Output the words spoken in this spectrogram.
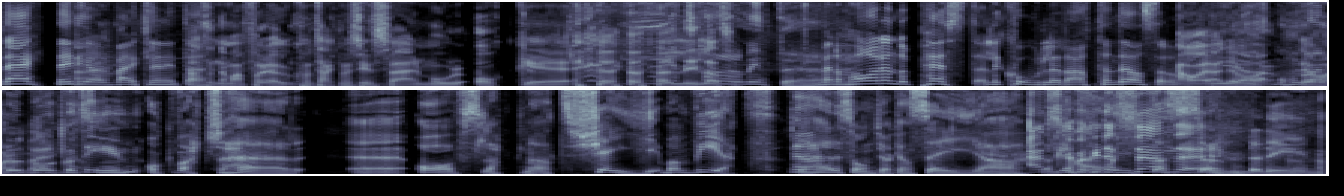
Nej, nej, det gör den verkligen inte. Alltså när man får ögonkontakt med sin svärmor och eh, lilla... fan inte. Men de har ändå pest eller kolera-tendenser. Ja, ja, det Ja, har de. hon Det har har ändå verkligen. gått in och varit så här eh, avslappnat tjej. Man vet, det Ja. här är sånt jag kan säga. Äh, ska vi skita sönder? sönder din.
